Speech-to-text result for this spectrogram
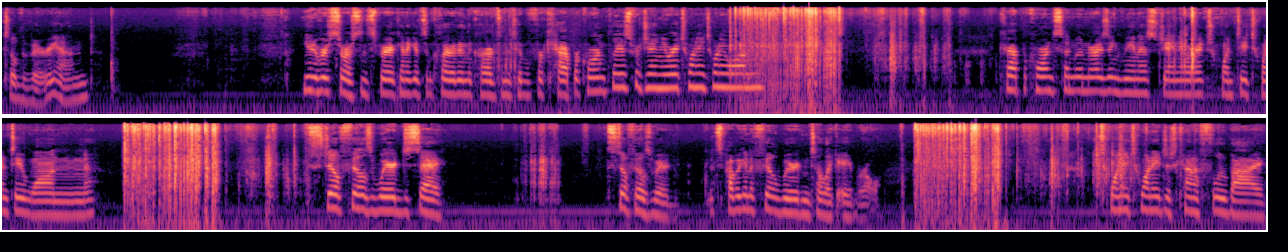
Till the very end. Universe, Source, and Spirit, can I get some clarity in the cards on the table for Capricorn, please, for January 2021? Capricorn, Sun, Moon, Rising, Venus, January 2021. Still feels weird to say. Still feels weird. It's probably going to feel weird until like April. 2020 just kind of flew by.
